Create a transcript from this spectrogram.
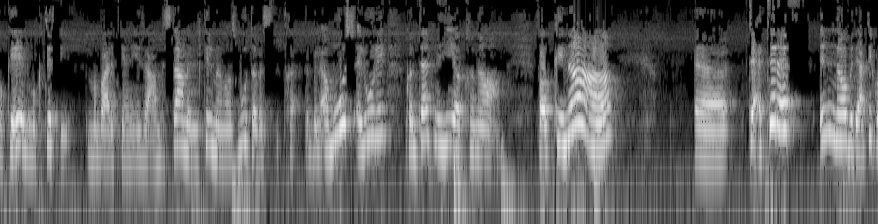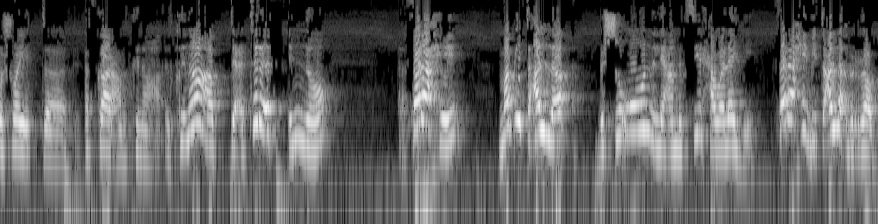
أوكي؟ المكتفي. ما بعرف يعني إذا عم بستعمل الكلمة مزبوطة بس بالقاموس قالوا لي كونتنتمنت هي القناعه فالقناعة آه بتعترف إنه بدي أعطيكم شوية آه أفكار عن القناعة. القناعة بتعترف إنه فرحي ما بيتعلق بالشؤون اللي عم بتصير حوالي. فرحي بيتعلق بالرب.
